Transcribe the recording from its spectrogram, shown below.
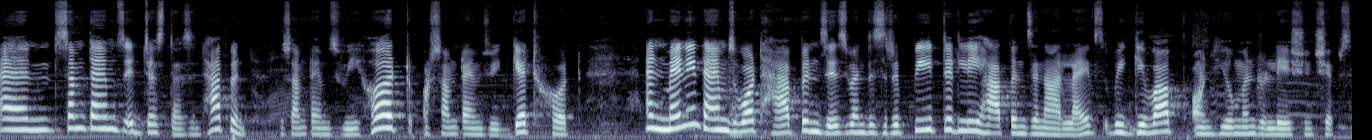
and sometimes it just doesn't happen. Sometimes we hurt or sometimes we get hurt. And many times, what happens is when this repeatedly happens in our lives, we give up on human relationships.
